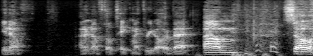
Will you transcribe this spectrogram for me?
you know I don't know if they'll take my three dollar bet. Um, so,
